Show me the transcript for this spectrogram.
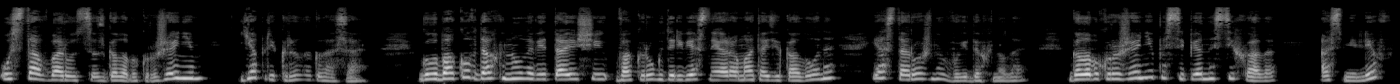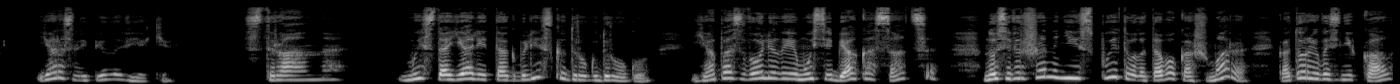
Устав бороться с головокружением, я прикрыла глаза. Глубоко вдохнула витающий вокруг древесный аромат одеколона и осторожно выдохнула. Головокружение постепенно стихало. Осмелев, я разлепила веки. Странно. Мы стояли так близко друг к другу, я позволила ему себя касаться, но совершенно не испытывала того кошмара, который возникал,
